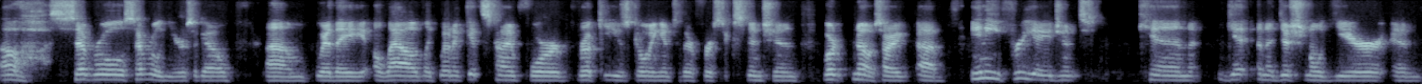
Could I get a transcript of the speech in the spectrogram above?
oh, several several years ago, um, where they allowed like when it gets time for rookies going into their first extension, or no, sorry, uh, any free agent can get an additional year and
